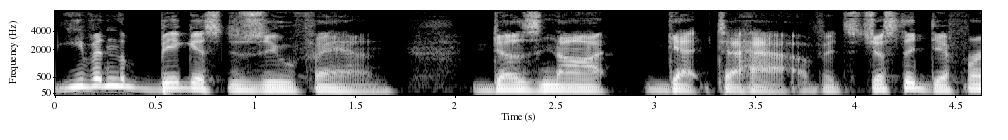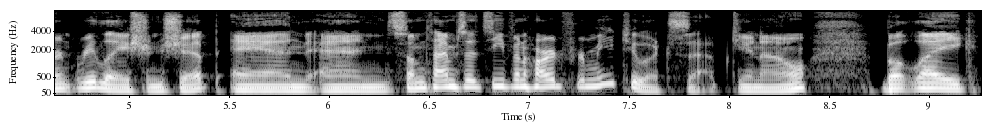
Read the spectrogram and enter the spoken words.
even the biggest zoo fan does not get to have. It's just a different relationship and and sometimes it's even hard for me to accept, you know? But like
